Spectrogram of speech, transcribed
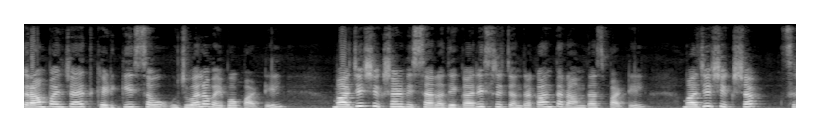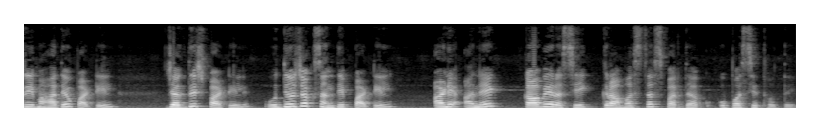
ग्रामपंचायत खिडकी सौ उज्ज्वला वैभव पाटील माजी शिक्षण विस्तार अधिकारी श्री चंद्रकांत रामदास पाटील माजी शिक्षक श्री महादेव पाटील जगदीश पाटील उद्योजक संदीप पाटील आणि अनेक काव्यरसिक ग्रामस्थ स्पर्धक उपस्थित होते.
